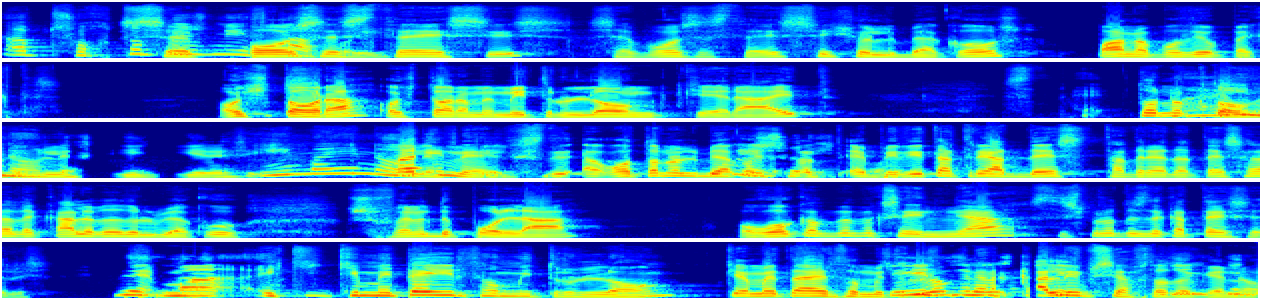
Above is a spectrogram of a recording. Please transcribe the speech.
από τους 8 σε παίζουν οι 7. Πόσες θέσεις, σε πόσες θέσεις έχει ο Ολυμπιακός πάνω από δύο παίχτες; Όχι τώρα, όχι τώρα με Μήτρου Λόγκ και Ράιτ. Τον μα Οκτώβριο. είναι όλοι αυτοί οι κύριε. Ή μα είναι όλοι είναι. αυτοί. Όταν ο Ολυμπιακός. Επειδή τα, 30, τα 34 δεκάλεπτα του Ολυμπιακού σου φαίνονται πολλά, ο Γόκαπ έπαιξε 9 στις πρώτες 14. Ναι, μα και μετά ήρθε ο Μητρουλόν. Και μετά ήρθε ο Μητρουλόν για να καλύψει αυτό το κενό.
